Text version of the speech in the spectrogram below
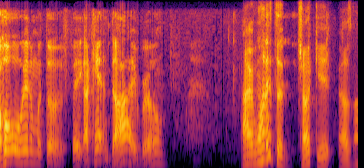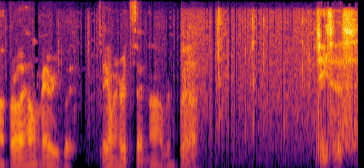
Oh, hit him with the fake. I can't die, bro. I wanted to chuck it. I was gonna throw a Hail Mary, but Jalen Hurts said nah, bro. Yeah. Jesus.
